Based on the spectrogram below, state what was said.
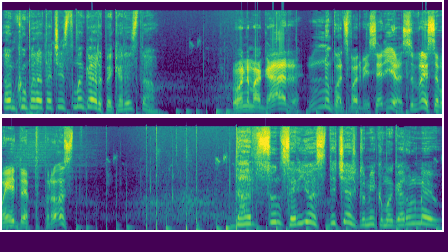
Am cumpărat acest măgar pe care stau. Un măgar? Nu poți vorbi serios. Vrei să mă iei drept prost? Dar sunt serios. De ce aș glumi cu măgarul meu?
